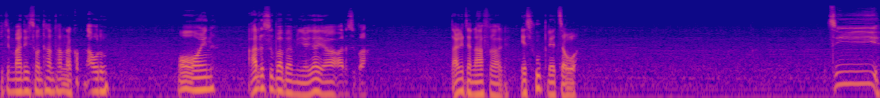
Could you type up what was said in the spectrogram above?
Bitte mach nicht so ein Tamtam, da kommt ein Auto. Moin. Alles super bei mir. Ja, ja, alles super. Danke der Nachfrage. Jetzt hub nicht so. Zieh.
